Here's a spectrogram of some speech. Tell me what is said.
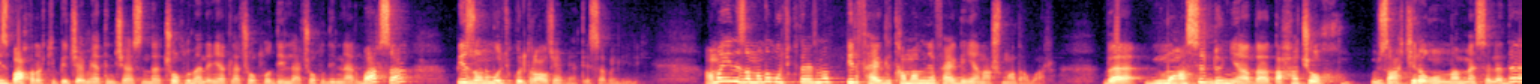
Biz baxırıq ki, bir cəmiyyətin içərisində çoxlu mədəniyyətlər, çoxlu dillər, çoxlu dinlər varsa, biz onu multikultural cəmiyyət hesab edirik. Amma eyni zamanda multikulturalizmə bir fərqli, tamamilə fərqli yanaşma da var. Və müasir dünyada daha çox müzakirə olunan məsələdə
